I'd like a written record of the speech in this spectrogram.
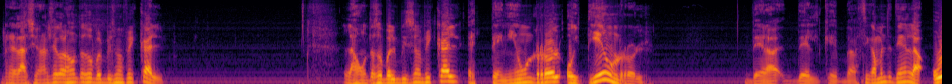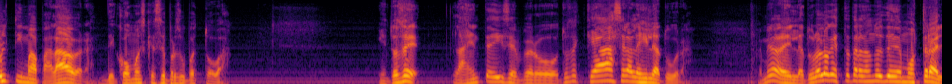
relacionarse con la Junta de Supervisión Fiscal, la Junta de Supervisión Fiscal tenía un rol, hoy tiene un rol, de del que básicamente tiene la última palabra de cómo es que ese presupuesto va. Y entonces la gente dice, pero entonces, ¿qué hace la legislatura? Pues mira, la legislatura lo que está tratando es de demostrar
